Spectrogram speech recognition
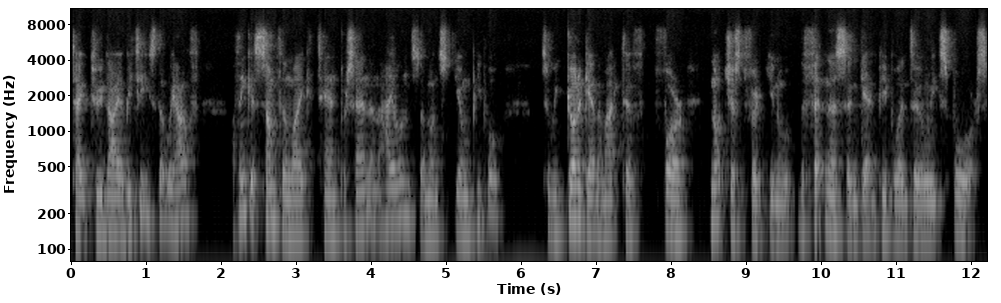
type two diabetes that we have. I think it's something like ten percent in the Highlands amongst young people. So we've got to get them active for not just for you know the fitness and getting people into elite sports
